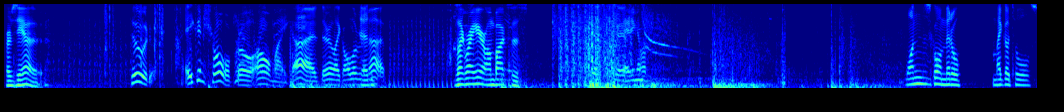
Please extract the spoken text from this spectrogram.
Where's he at? Dude, a control, bro. Oh my god, they're like all over the map. It's like right here on boxes. Okay, okay, Hating him. One's going middle. Might go tools.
